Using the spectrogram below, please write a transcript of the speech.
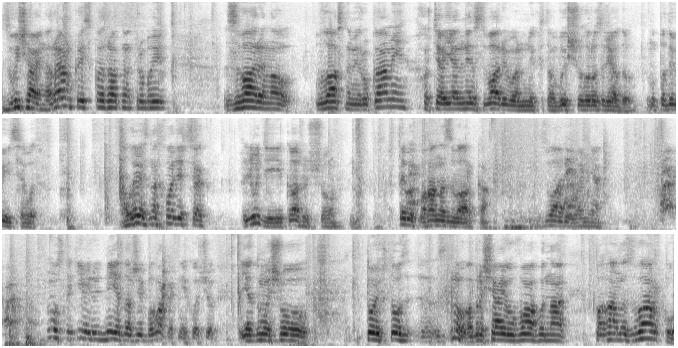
Звичайна рамка із квадратної труби, зварено власними руками, хоча я не зварювальник там, вищого розряду. Ну, подивіться, от. Але знаходяться люди і кажуть, що в тебе погана зварка. Зварювання. Ну, з такими людьми я навіть балакати не хочу. Я думаю, що той, хто ну, обращає увагу на погану зварку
